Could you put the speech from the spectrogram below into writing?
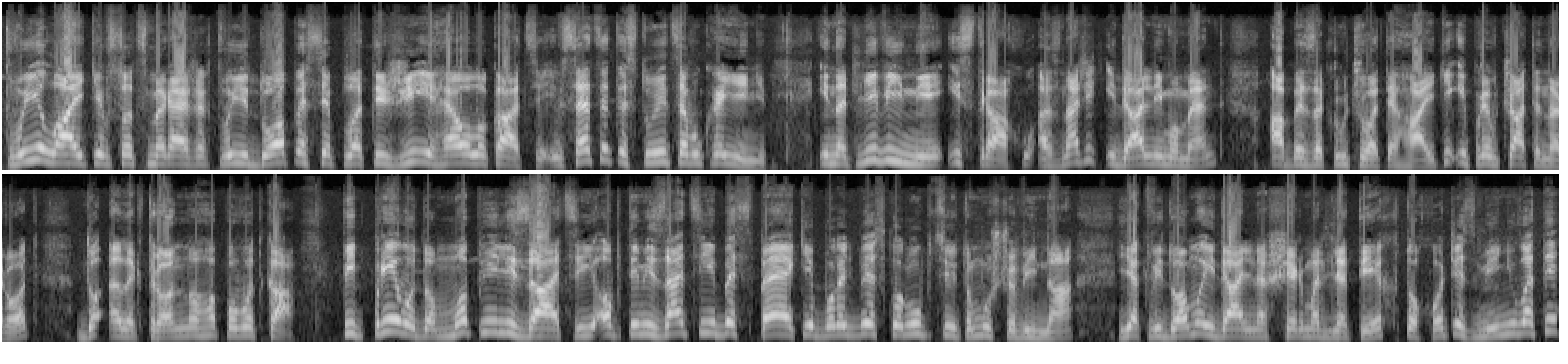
Твої лайки в соцмережах, твої дописи, платежі і геолокація. І все це тестується в Україні. І на тлі війни і страху, а значить ідеальний момент, аби закручувати гайки і привчати народ до електронного поводка. Під приводом мобілізації, оптимізації безпеки, боротьби з корупцією, тому що війна, як відомо, ідеальна ширма для тих, хто хоче змінювати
